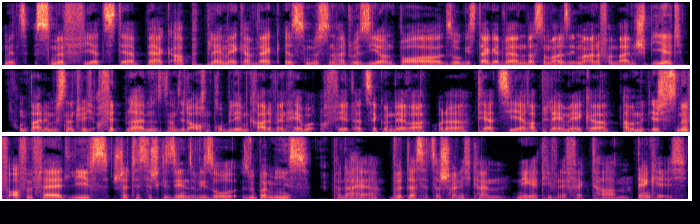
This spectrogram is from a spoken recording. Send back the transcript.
mit Smith jetzt der Backup-Playmaker weg ist, müssen halt Rosier und Ball so gestaggert werden, dass normalerweise immer einer von beiden spielt. Und beide müssen natürlich auch fit bleiben, sonst haben sie da auch ein Problem, gerade wenn Hayward noch fehlt als sekundärer oder tertiärer Playmaker. Aber mit Ish Smith auf dem Feld lief es statistisch gesehen sowieso super mies. Von daher wird das jetzt wahrscheinlich keinen negativen Effekt haben, denke ich.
